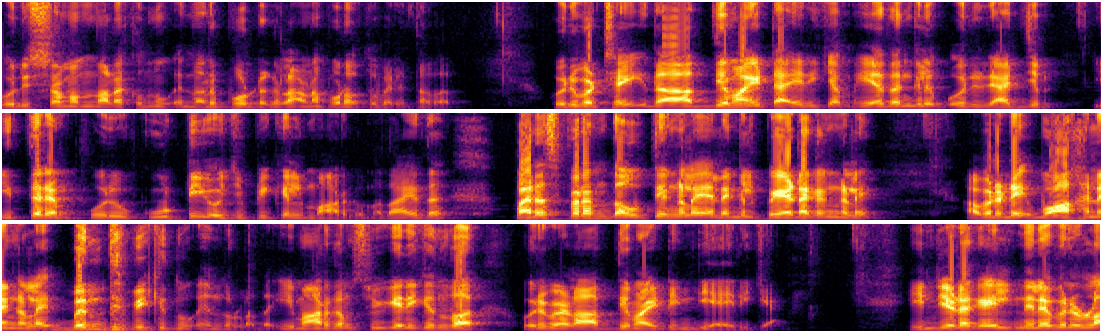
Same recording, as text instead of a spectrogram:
ഒരു ശ്രമം നടക്കുന്നു എന്ന റിപ്പോർട്ടുകളാണ് പുറത്തു വരുന്നത് ഒരുപക്ഷെ ഇതാദ്യമായിട്ടായിരിക്കാം ഏതെങ്കിലും ഒരു രാജ്യം ഇത്തരം ഒരു കൂട്ടിയോജിപ്പിക്കൽ മാർഗം. അതായത് പരസ്പരം ദൗത്യങ്ങളെ അല്ലെങ്കിൽ പേടകങ്ങളെ അവരുടെ വാഹനങ്ങളെ ബന്ധിപ്പിക്കുന്നു എന്നുള്ളത്. ഈ മാർഗം സ്വീകരിക്കുന്നത് ഒരു വേള ആദ്യമായിട്ട് ഇന്ത്യ ആയിരിക്കാം. ഇന്ത്യയുടെ കയ്യിൽ നിലവിലുള്ള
